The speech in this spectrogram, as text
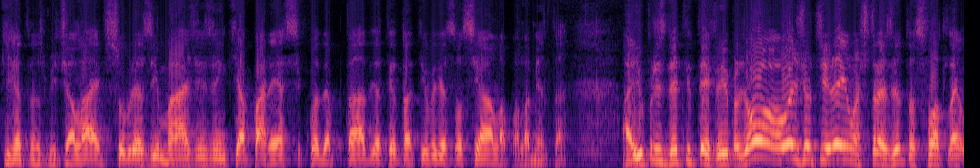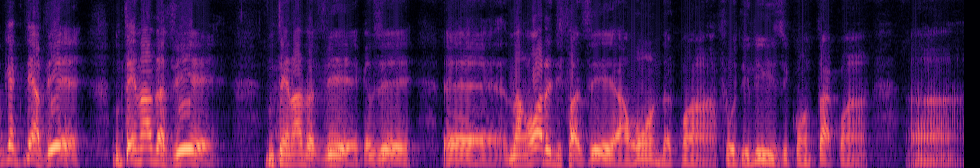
que retransmite a live, sobre as imagens em que aparece com a deputada e a tentativa de associá-la à parlamentar. Aí o presidente interveio para dizer: oh, hoje eu tirei umas 300 fotos lá. O que é que tem a ver? Não tem nada a ver. Não tem nada a ver. Quer dizer, é, na hora de fazer a onda com a Flor de Lis e contar com, a, a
